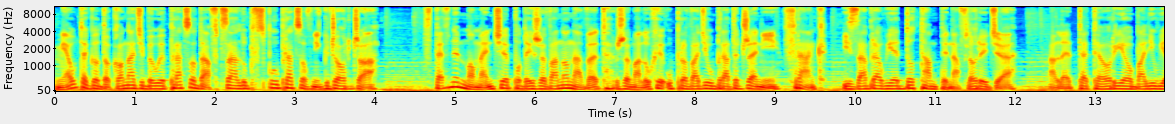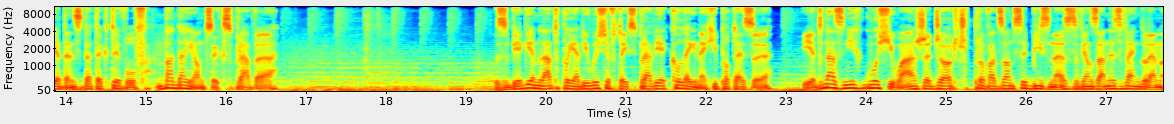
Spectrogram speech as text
Miał tego dokonać były pracodawca lub współpracownik Georgia. W pewnym momencie podejrzewano nawet, że maluchy uprowadził brat Jenny, Frank, i zabrał je do Tampy na Florydzie. Ale te teorie obalił jeden z detektywów badających sprawę. Z biegiem lat pojawiły się w tej sprawie kolejne hipotezy. Jedna z nich głosiła, że George, prowadzący biznes związany z węglem,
